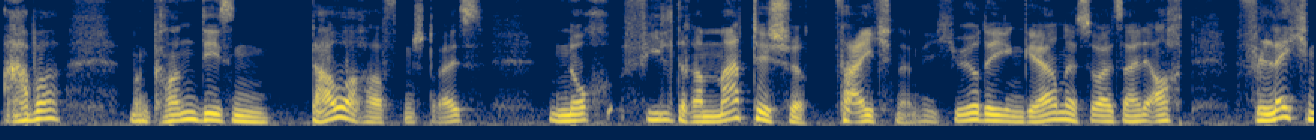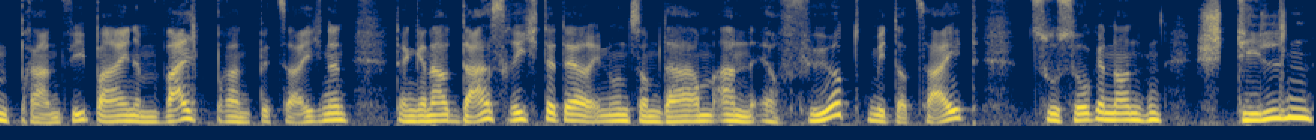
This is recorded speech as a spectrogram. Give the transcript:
Aber man kann diesen dauerhaften Stress noch viel dramatischer zeichnen. Ich würde ihn gerne so als eine Art Flächenbrand, wie bei einem Waldbrand bezeichnen, denn genau das richtet er in unserem Darm an. Er führt mit der Zeit zu sogenannten stillen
